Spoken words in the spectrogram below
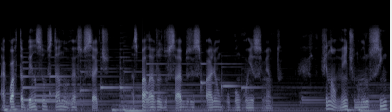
A quarta bênção está no verso 7. As palavras dos sábios espalham o bom conhecimento. Finalmente, o número 5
